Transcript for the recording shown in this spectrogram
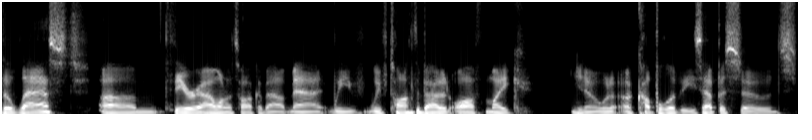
The last um, theory I want to talk about, Matt, we've we've talked about it off mic, you know, a couple of these episodes,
